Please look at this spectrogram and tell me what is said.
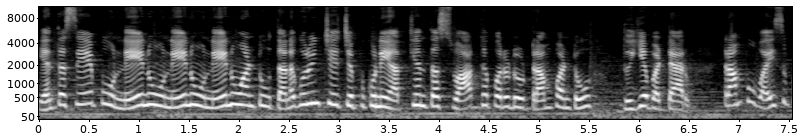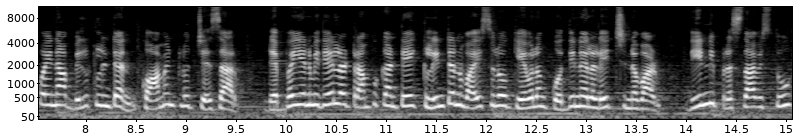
ఎంతసేపు నేను నేను నేను అంటూ తన గురించే చెప్పుకునే అత్యంత స్వార్థపరుడు ట్రంప్ అంటూ దుయ్యబట్టారు. ట్రంప్ వయసుపైన బిల్ క్లింటన్ కామెంట్లు చేశారు. డెబ్బై ఎనిమిదేళ్ళ ట్రంప్ కంటే క్లింటన్ వయసులో కేవలం కొద్ది నెలలే చిన్నవాడు. దీన్ని ప్రస్తావిస్తూ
